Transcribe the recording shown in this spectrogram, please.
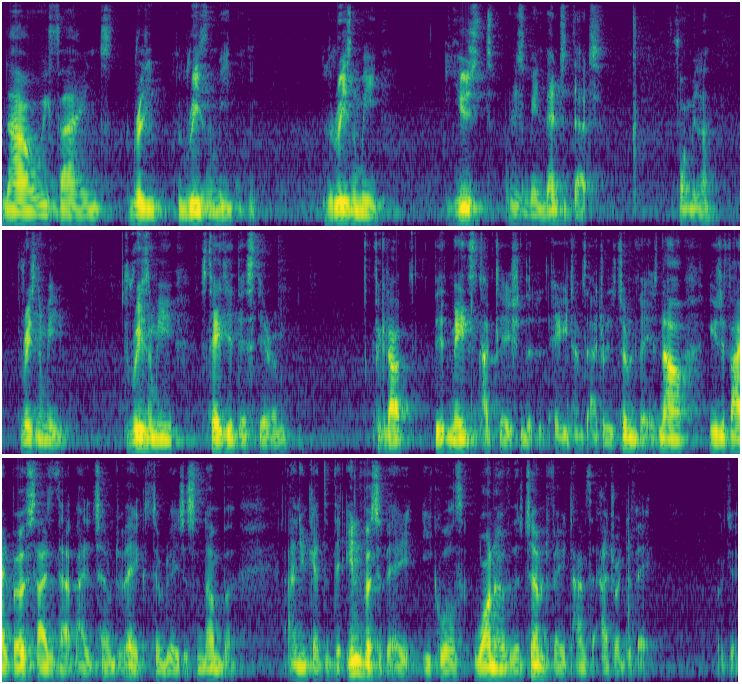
Now we find really the reason we the reason we used the reason we invented that formula, the reason we the reason we stated this theorem, figured out it made this calculation that a times is determinant of a is now you divide both sides of that by the determinant of a, because determinant of a is just a number, and you get that the inverse of a equals one over the determinant of a times the adjoint of a. Okay.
